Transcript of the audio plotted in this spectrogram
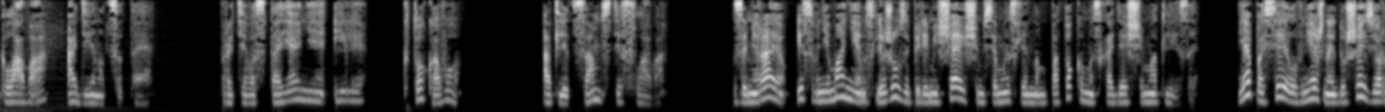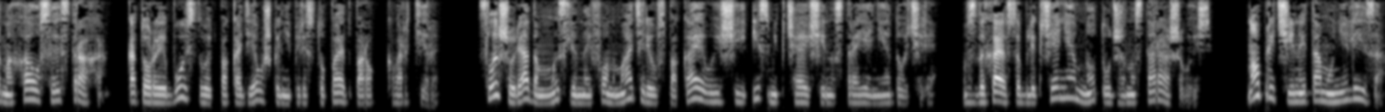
Глава одиннадцатая. Противостояние или кто кого? От лица Мстислава. Замираю и с вниманием слежу за перемещающимся мысленным потоком, исходящим от Лизы. Я посеял в нежной душе зерна хаоса и страха, которые буйствуют, пока девушка не переступает порог квартиры. Слышу рядом мысленный фон матери, успокаивающий и смягчающий настроение дочери. Вздыхаю с облегчением, но тут же настораживаюсь. Но причиной тому не Лиза,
